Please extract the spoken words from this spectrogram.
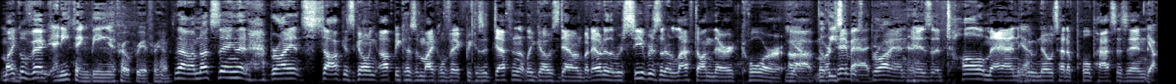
Michael Vick. anything being appropriate for him. No, I'm not saying that Bryant's stock is going up because of Michael Vick, because it definitely goes down. But out of the receivers that are left on their core, Yeah, uh, the Martavis. Bryant is a tall man Yeah. who knows how to pull passes in Yeah.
